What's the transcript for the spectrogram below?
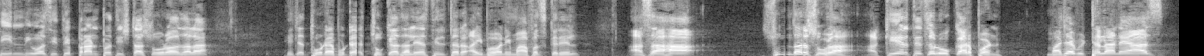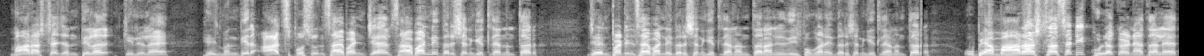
तीन दिवस इथे प्राणप्रतिष्ठा सोहळा झाला. ह्याच्यात थोड्या मोठ्या चुक्या झाल्या असतील तर आई भवानी माफच करेल. असा हा सुंदर सोहळा अखेर त्याचं लोकार्पण माझ्या विठ्ठलाने आज महाराष्ट्र जनतेला केलेलं आहे. हे मंदिर आजपासून साहेबांच्या साहेबांनी दर्शन घेतल्यानंतर जयंत पाटील साहेबांनी दर्शन घेतल्यानंतर अनिल देशमुखांनी दर्शन घेतल्यानंतर उभ्या महाराष्ट्रासाठी खुलं करण्यात आल्या आहेत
